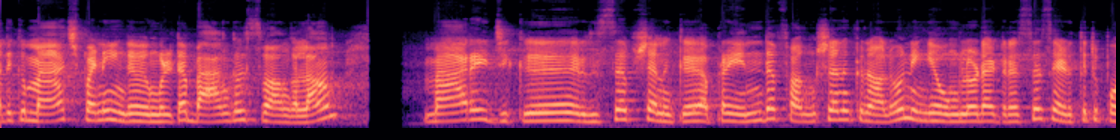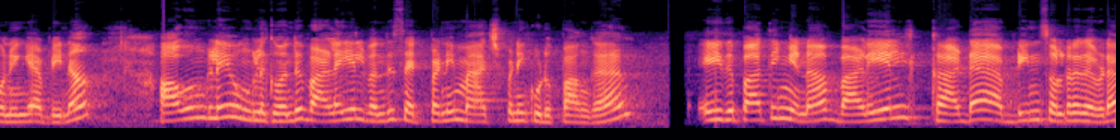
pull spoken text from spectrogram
அதுக்கு மேட்ச் பண்ணி இங்கே உங்கள்கிட்ட பேங்கிள்ஸ் வாங்கலாம். மேரேஜுக்கு ரிசப்ஷனுக்கு அப்புறம் எந்த ஃபங்க்ஷனுக்குனாலும் நீங்கள் உங்களோட ட்ரெஸ்ஸஸ் எடுத்துகிட்டு போனீங்க அப்படின்னா அவங்களே உங்களுக்கு வந்து வளையல் வந்து செட் பண்ணி மேட்ச் பண்ணி கொடுப்பாங்க. இது பார்த்தீங்கன்னா வளையல் கடை அப்படின்னு சொல்கிறத விட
